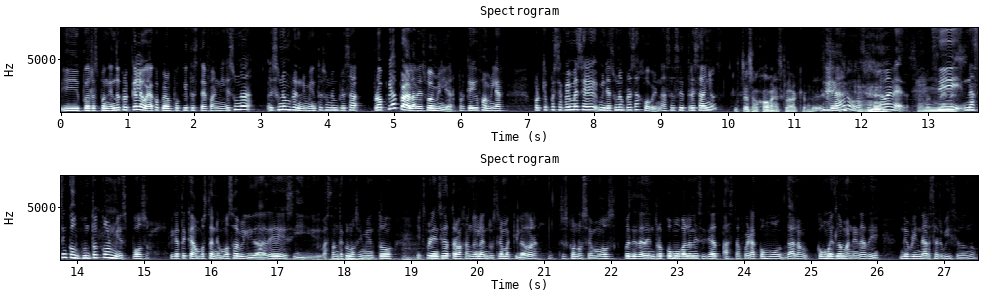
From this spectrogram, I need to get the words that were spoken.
Y pues respondiendo, creo que le voy a copiar un poquito a Stephanie. Es, una, es un emprendimiento, es una empresa propia, pero a la vez familiar. ¿Por qué digo familiar? Porque pues FMC, mira, es una empresa joven, nace hace tres años. Ustedes son jóvenes, claro que Claro, son jóvenes. sí, nace en conjunto con mi esposo. Fíjate que ambos tenemos habilidades y bastante conocimiento y experiencia trabajando en la industria maquiladora. Entonces conocemos pues desde adentro cómo va la necesidad hasta afuera cómo, da la, cómo es la manera de, de brindar servicios, ¿no?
